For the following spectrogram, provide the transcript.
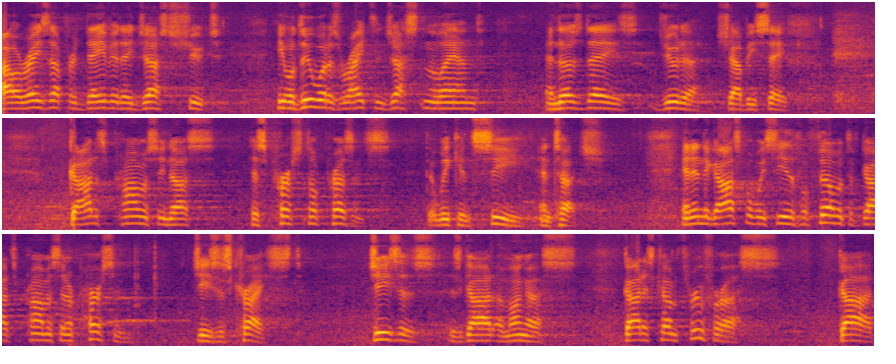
I will raise up for David a just shoot. He will do what is right and just in the land in those days, Judah shall be safe. God is promising us his personal presence that we can see and touch. And in the gospel, we see the fulfillment of God's promise in a person, Jesus Christ. Jesus is God among us. God has come through for us. God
